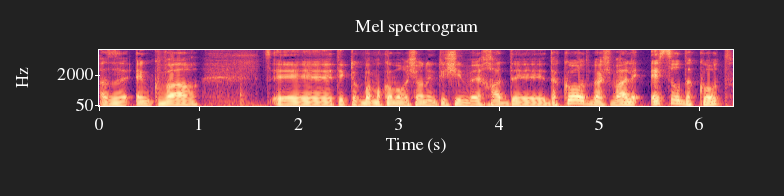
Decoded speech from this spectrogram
אז הם כבר. אה, טיק טוק במקום הראשון עם 91 אה, דקות בהשוואה ל-10 דקות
